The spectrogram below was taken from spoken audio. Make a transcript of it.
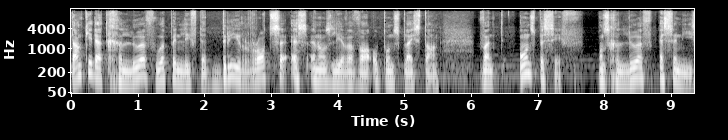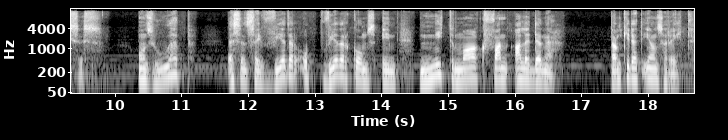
Dankie dat geloof, hoop en liefde drie rotse is in ons lewe waarop ons bly staan. Want ons besef, ons geloof is in Jesus. Ons hoop is in sy wederop wederkoms en nuut maak van alle dinge. Dankie dat U ons red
